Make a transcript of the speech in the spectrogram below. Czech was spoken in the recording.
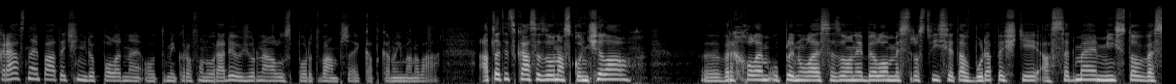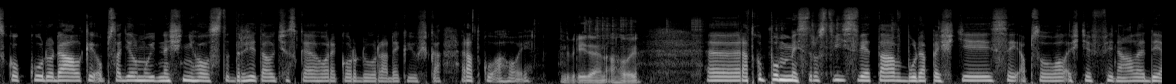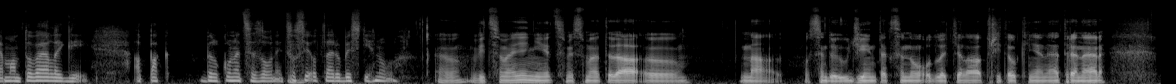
Krásné páteční dopoledne od mikrofonu radiožurnálu Sport vám přeje Katka Nojmanová. Atletická sezóna skončila, Vrcholem uplynulé sezóny bylo mistrovství světa v Budapešti a sedmé místo ve skoku do dálky obsadil můj dnešní host, držitel českého rekordu Radek Juška. Radku, ahoj. Dobrý den, ahoj. Eh, Radku, po mistrovství světa v Budapešti si absolvoval ještě finále Diamantové ligy a pak byl konec sezóny. Co si od té doby stihnul? Víceméně nic. My jsme teda eh, na, vlastně do Eugene, tak se mnou odletěla přítelkyně, ne trenér,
